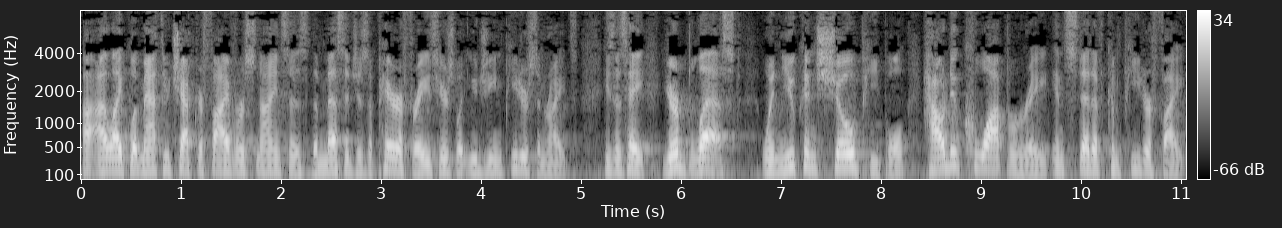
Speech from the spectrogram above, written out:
I like what Matthew chapter 5 verse 9 says. The message is a paraphrase. Here's what Eugene Peterson writes. He says, Hey, you're blessed when you can show people how to cooperate instead of compete or fight.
